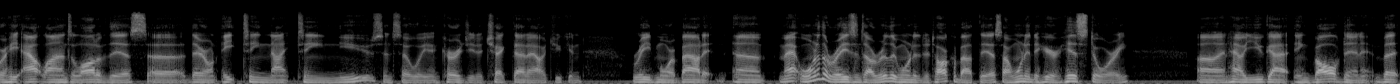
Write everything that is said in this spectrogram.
where he outlines a lot of this uh, there on 1819 News, and so we encourage you to check that out. You can read more about it. Uh, Matt, one of the reasons I really wanted to talk about this, I wanted to hear his story and how you got involved in it, but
